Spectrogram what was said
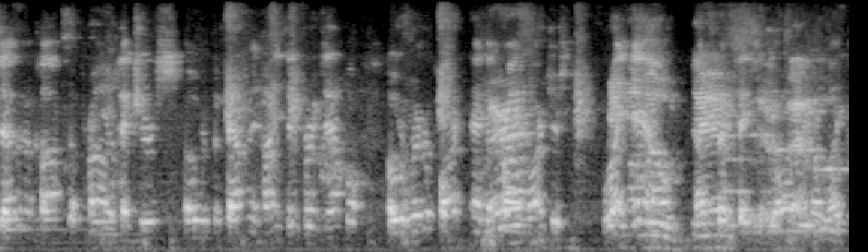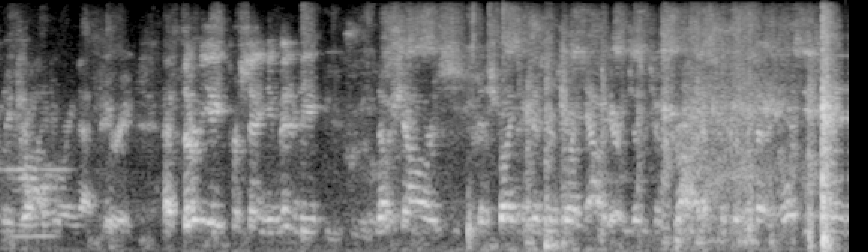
7 o'clock, the prom pictures over at the fountain in Huntington, for example, over River Park, and the prom marches. Right now, expectations are only unlikely dry during that period. At 38% humidity, no showers in striking distance right now here, it's just too dry. That's because we've had a northeast wind,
